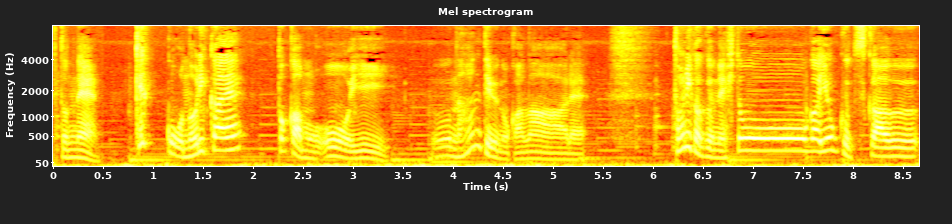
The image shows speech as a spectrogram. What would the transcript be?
えっとね、結構乗り換えとかも多い、なんていうのかな、あれ。とにかくね、人がよく使う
